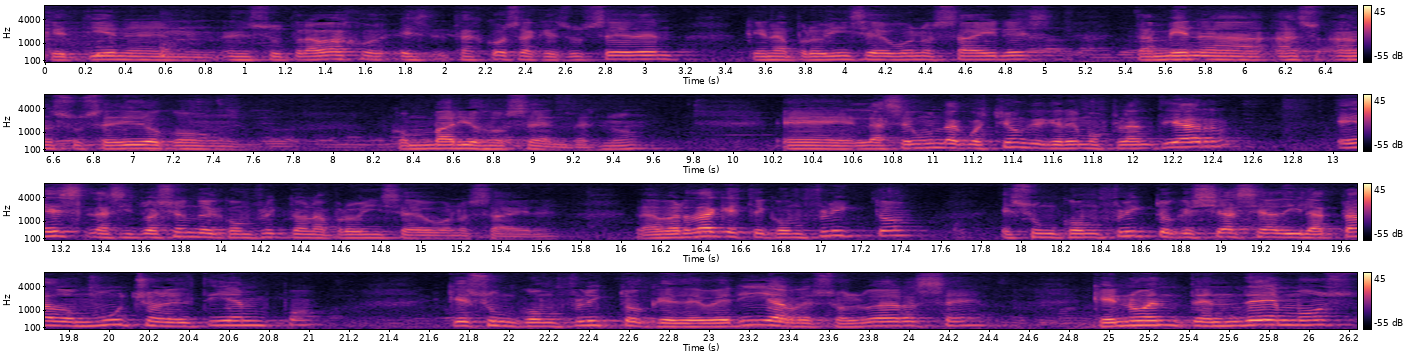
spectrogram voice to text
que tienen en su trabajo, estas cosas que suceden, que en la provincia de Buenos Aires también han sucedido con, con, varios docentes. ¿no? Eh, la segunda cuestión que queremos plantear es la situación del conflicto en la provincia de Buenos Aires. La verdad que este conflicto es un conflicto que ya se ha dilatado mucho en el tiempo, que es un conflicto que debería resolverse, que no entendemos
